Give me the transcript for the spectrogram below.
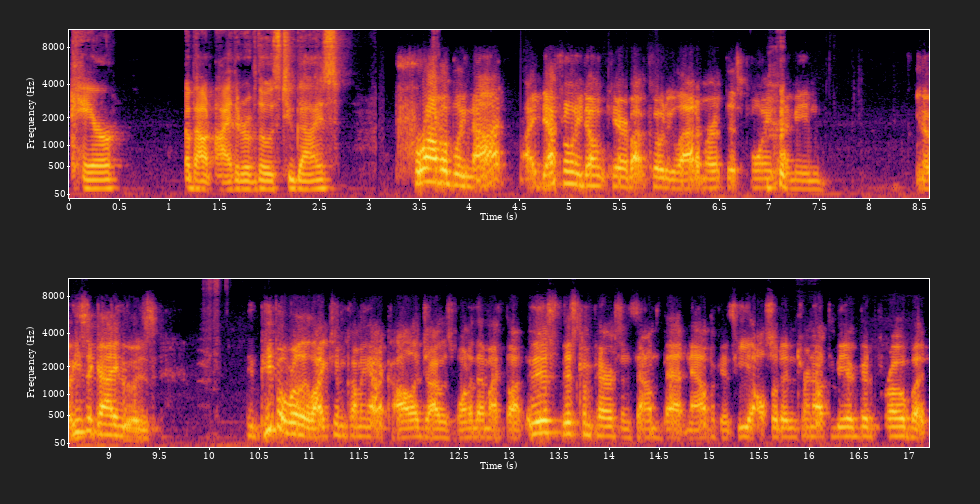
care about either of those two guys? Probably not. I definitely don't care about Cody Latimer at this point. I mean, you know, he's a guy who is people really liked him coming out of college. I was one of them. I thought this this comparison sounds bad now because he also didn't turn out to be a good pro, but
